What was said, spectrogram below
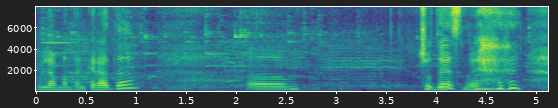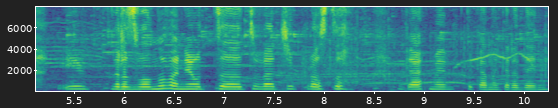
голяма награда. А, чудесно е. И развълнувани от това, че просто бяхме така наградени.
